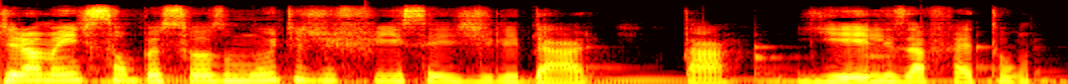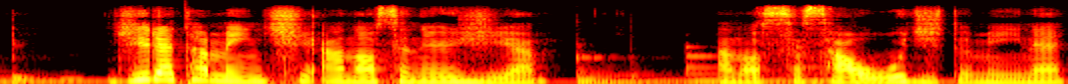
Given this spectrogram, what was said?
Geralmente são pessoas muito difíceis de lidar, tá? E eles afetam diretamente a nossa energia, a nossa saúde também, né?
